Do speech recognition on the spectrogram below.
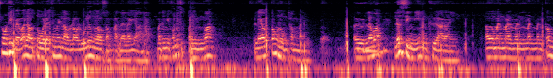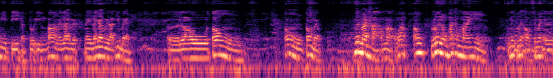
ช่วงที่แบบว่าเราโตแล้วใช่ไหมเราเรารู้เรื่องเราสัมผัสหลายๆอย่างอะมันจะมีความรู้สึกตรงนึงว่า แล้วต้องลงทำไมเออแล้วว่าแล้วสิ่งนี้มันคืออะไร เออมันมันมันมันมันก็มีตีกับตัวเองบ้างในระยะในระยะเวลาที่แบบ เออเราต้องต้องต้องแบบ เพื่อนมาถามอะว่า เอ้าเร้ยลงพระทำไมนึกนึกออกใช่ไหมเออ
